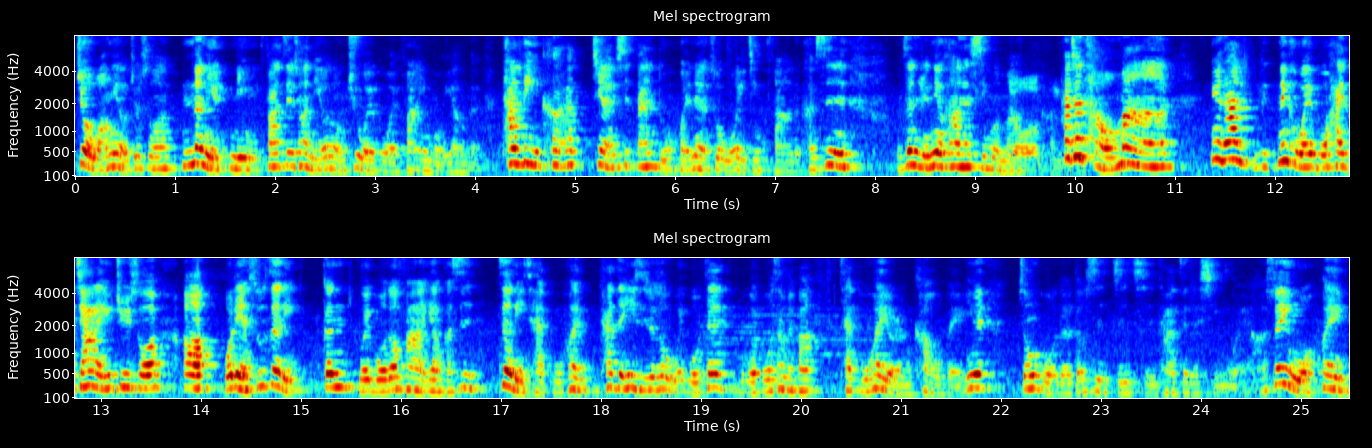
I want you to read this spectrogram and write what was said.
就有网友就说：“那你你发这串，你有种去微博也发一模一样的。”他立刻，他竟然是单独回应说：“我已经发了。”可是我真的觉得你有看到那新闻吗？有，他在讨骂啊，因为他那个微博还加了一句说：“哦，我脸书这里跟微博都发一样，可是这里才不会。”他的意思就是说，我我在微博上面发才不会有人靠背，因为。中国的都是支持他这个行为啊，所以我会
